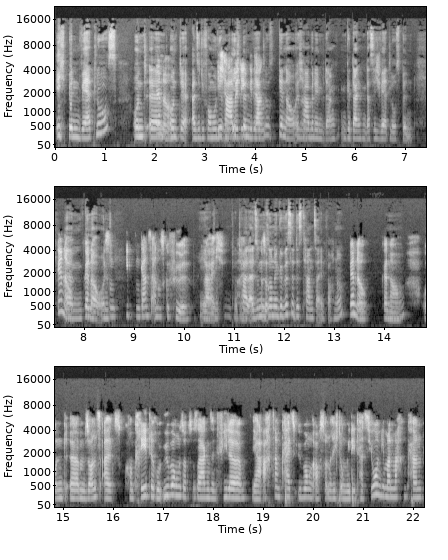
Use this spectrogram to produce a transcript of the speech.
ich bin wertlos und, ähm, genau. und der, also die Formulierung, ich, habe ich den bin Gedanken. wertlos. Genau, genau, ich habe den Bedanken, Gedanken, dass ich wertlos bin. Genau, ähm, genau. genau. Und es gibt ein ganz anderes Gefühl gleich. Ja, total. Also, also so eine gewisse Distanz einfach, ne? Genau, Genau. Mhm. Und ähm, sonst als konkretere Übungen sozusagen sind viele ja, Achtsamkeitsübungen auch so in Richtung Meditation, die man machen kann.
